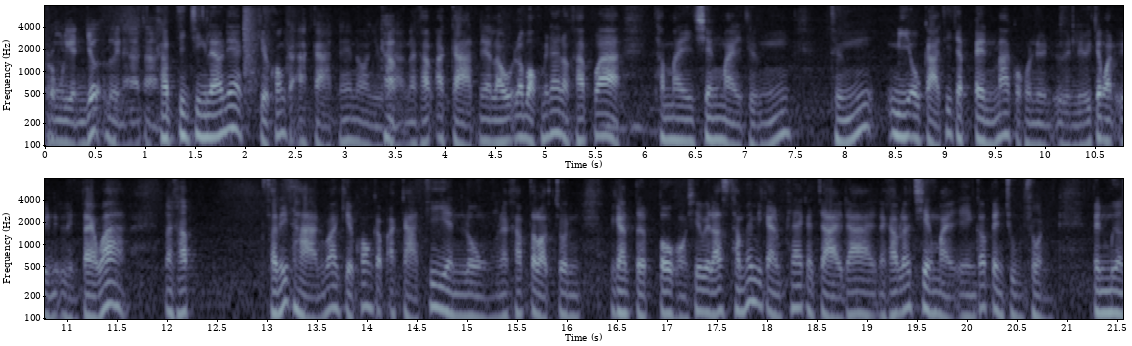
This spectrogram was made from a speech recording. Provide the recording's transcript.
โรงเรียนเยอะเลยนะฮะอาจารย์ครับจริง ๆแล้วเนี่ยเกี่ยวข้องกับอากาศแน่นอนอยู่ครับแล้วนะครับอากาศเนี่ยเราเราบอกไม่ได้หรอกครับว่าทำไมเชียงใหม่ถึง ถึงมีโอกาสที่จะเป็นมากกว่าคนอื่น ๆ หรือจังหวัดอื่น ๆ แต่ว่านะครับสันนิษฐานว่าเกี่ยวข้องกับอากาศที่เย็นลงนะครับตลอดจนมีการเติบโตของเชื้อไวรัสทำให้มีการแพร่กระจายได้นะครับแล้วเชียงใหม่เองก็เป็นชุมชน เป็นเมือง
